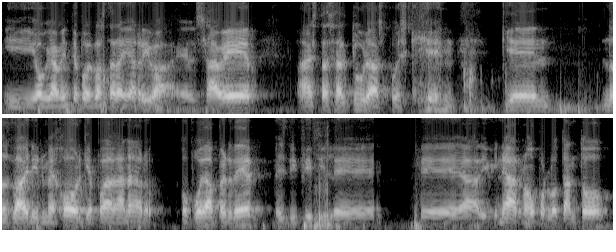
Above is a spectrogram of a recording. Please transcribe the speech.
y obviamente pues va a estar ahí arriba. El saber a estas alturas pues quién, quién nos va a venir mejor, que pueda ganar o, o pueda perder, es difícil de, de, adivinar, ¿no? Por lo tanto,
